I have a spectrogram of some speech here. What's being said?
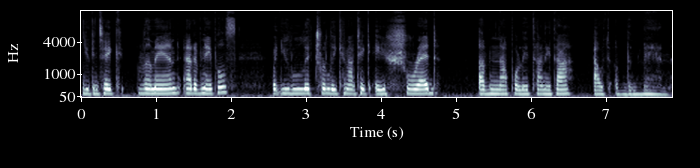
You can take the man out of Naples, but you literally cannot take a shred of Napoletanita out of the man.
